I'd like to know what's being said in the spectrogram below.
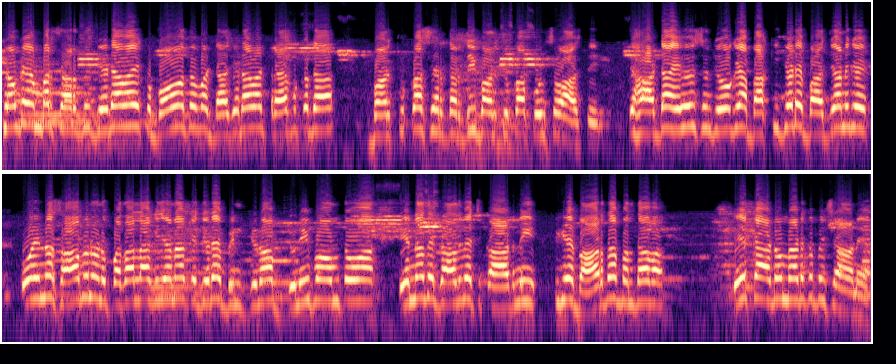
ਕਿਉਂਕਿ ਅੰਮ੍ਰਿਤਸਰ ਦੇ ਜਿਹੜਾ ਵਾ ਇੱਕ ਬਹੁਤ ਵੱਡਾ ਜਿਹੜਾ ਵਾ ਟ੍ਰੈਫਿਕ ਦਾ ਬਣ ਚੁੱਕਾ ਸਿਰਦਰਦੀ ਬਣ ਚੁੱਕਾ ਪੁਲਿਸ ਵਾਸਤੇ। ਤੇ ਸਾਡਾ ਇਹੋ ਹੀ ਸੰਯੋਗ ਆ ਬਾਕੀ ਜਿਹੜੇ ਵੱਜ ਜਾਣਗੇ ਉਹ ਇਹਨਾਂ ਸਾਹਿਬ ਉਹਨਾਂ ਨੂੰ ਪਤਾ ਲੱਗ ਜਾਣਾ ਕਿ ਜਿਹੜੇ ਬਿਨ- ਜਨਾਬ ਯੂਨੀਫਾਰਮ ਤੋਂ ਆ ਇਹਨਾਂ ਦੇ ਗਲ ਵਿੱਚ ਕਾਰਡ ਨਹੀਂ ਵੀ ਇਹ ਬਾਹਰ ਦਾ ਬੰਦਾ ਵਾ। ਇਹ ਆਟੋਮੈਟਿਕ ਪਛਾਣ ਆ।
